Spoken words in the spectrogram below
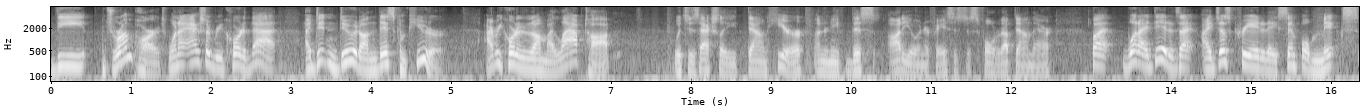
the drum part, when I actually recorded that, I didn't do it on this computer. I recorded it on my laptop, which is actually down here underneath this audio interface. It's just folded up down there. But what I did is I, I just created a simple mix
